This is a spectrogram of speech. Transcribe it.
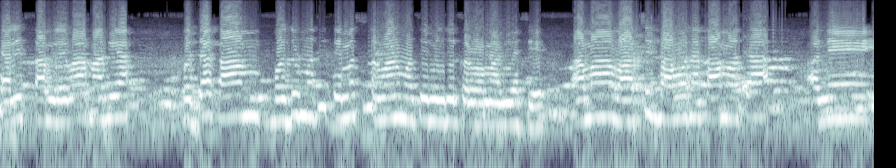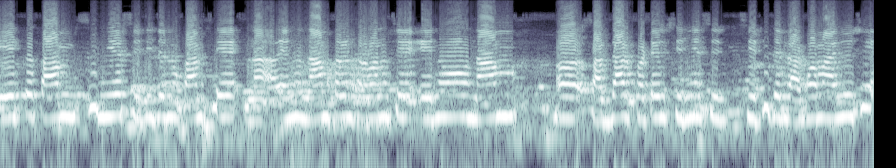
ચાલીસ કામ લેવામાં આવ્યા. બધા કામ વધુમતી તેમજ સર્વાનુમતે મંજૂર કરવામાં આવ્યા છે. આમાં વાર્ષિક ભાવોના કામ હતા અને એક કામ સિનિયર સિટીઝનનું કામ છે. એનું નામકરણ કરવાનું છે. એનું નામ સરદાર પટેલ સિનિયર સિટીઝન રાખવામાં આવ્યું છે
